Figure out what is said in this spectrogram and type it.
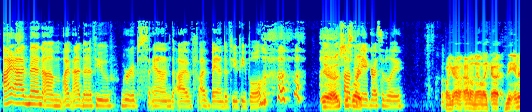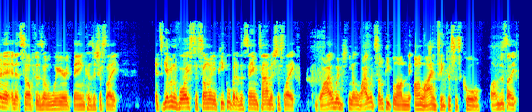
I admin um I've admin a few groups and I've I've banned a few people yeah, it's uh, just pretty like aggressively. Like I, I don't know, like uh, the internet in itself is a weird thing because it's just like it's giving voice to so many people, but at the same time, it's just like why would you know why would some people on online think this is cool? Well, I'm just like,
